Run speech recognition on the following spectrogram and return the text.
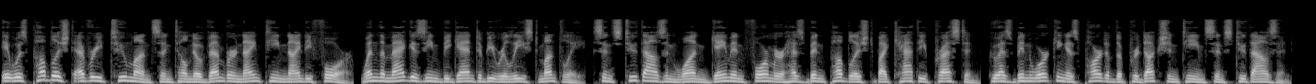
It was published every two months until November 1994, when the magazine began to be released monthly. Since 2001, Game Informer has been published by Kathy Preston, who has been working as part of the production team since 2000.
